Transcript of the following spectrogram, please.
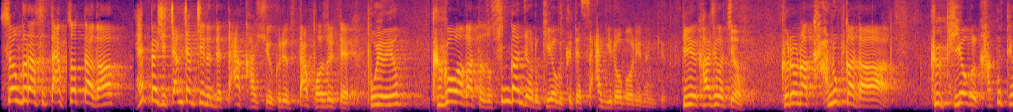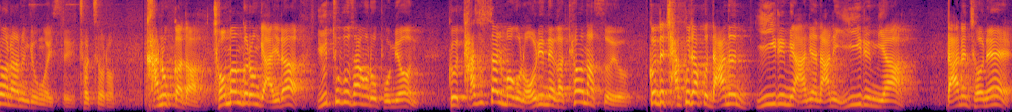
선글라스 딱 썼다가 햇볕이 짱짱 찌는데 딱 가시오. 그래서 딱 벗을 때 보여요? 그거와 같아서 순간적으로 기억을 그때 싹 잃어버리는 게. 이해 가시겠죠? 그러나 간혹가다 그 기억을 갖고 태어나는 경우가 있어요. 저처럼. 간혹가다. 저만 그런 게 아니라 유튜브 상으로 보면 그 다섯 살 먹은 어린애가 태어났어요. 근데 자꾸 자꾸 나는 이 이름이 아니야. 나는 이 이름이야. 나는 전에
